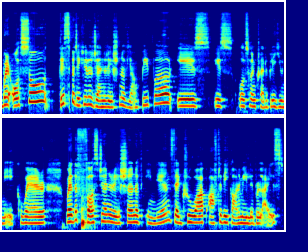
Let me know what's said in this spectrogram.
where also this particular generation of young people is is also incredibly unique where where the first generation of indians that grew up after the economy liberalized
